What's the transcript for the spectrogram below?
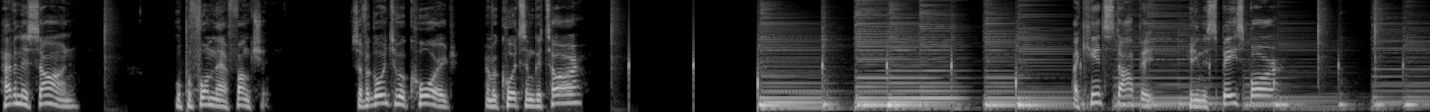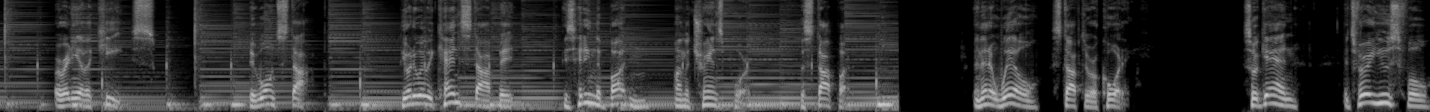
Having this on will perform that function. So if I go into record and record some guitar, I can't stop it hitting the space bar or any other keys. It won't stop. The only way we can stop it is hitting the button on the transport, the stop button. And then it will stop the recording. So again, it's very useful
